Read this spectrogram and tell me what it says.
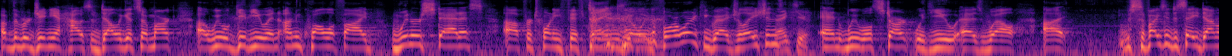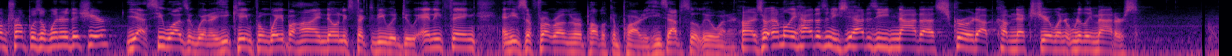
of the Virginia House of Delegates. So, Mark, uh, we will give you an unqualified winner status uh, for 2015 going forward. Congratulations. Thank you. And we will start with you as well. Uh, sufficing to say Donald Trump was a winner this year? Yes, he was a winner. He came from way behind. No one expected he would do anything, and he's the front runner of the Republican Party. He's absolutely a winner. All right, so Emily, how doesn't he? How does he not uh, screw it up come next year when it really matters?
